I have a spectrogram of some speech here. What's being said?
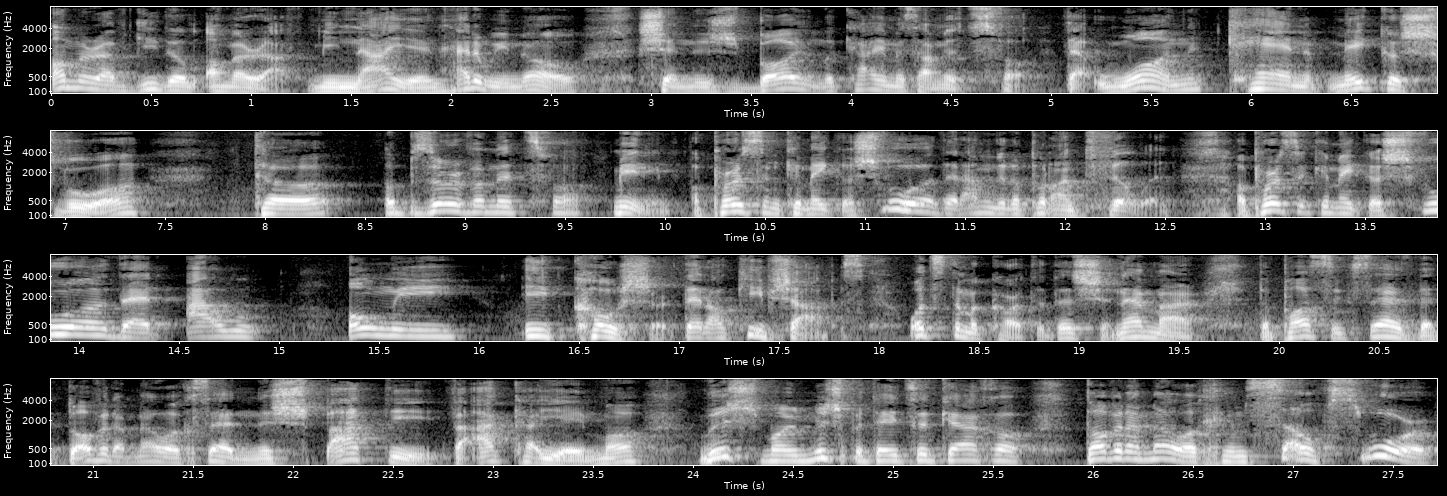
Amar Rav Gidel Amar Rav. Minayin, how do we know? That one can make a shvua to observe a mitzvah. Meaning, a person can make a shvua that I'm going to put on tefillin. A person can make a shvua that I'll only eat kosher, then I'll keep Shabbos. What's the makarta? This Shenemar. The pasuk says that David Amelech said, "Nishpati va'akayema lishmoy mishpatei tzedkecha." David Amelech himself swore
